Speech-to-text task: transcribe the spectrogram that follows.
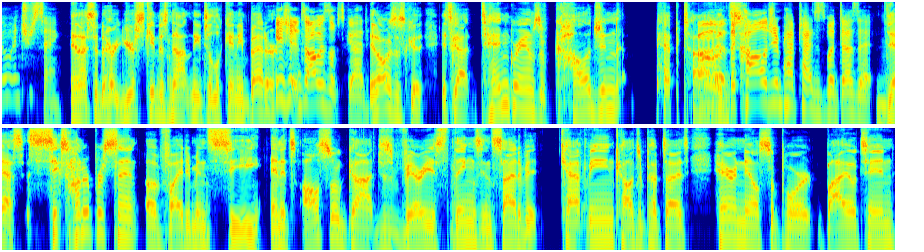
Oh, interesting. And I said to her, Your skin does not need to look any better. It, it always looks good. It always looks good. It's got 10 grams of collagen peptides. Oh, the collagen peptides is what does it. Yes, 600% of vitamin C. And it's also got just various things inside of it caffeine, collagen peptides, hair and nail support, biotin,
